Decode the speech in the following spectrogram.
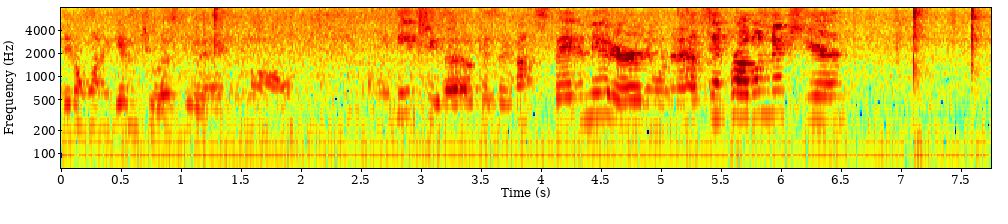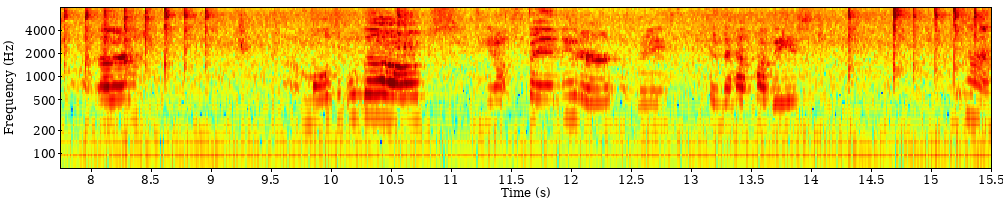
They don't want to give them to us, do they? No. And we need to, though, because they're not spayed and neutered, and we're going to have the same problem next year. Another uh, multiple dogs. You don't spay and neuter, they tend to have puppies. Huh.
